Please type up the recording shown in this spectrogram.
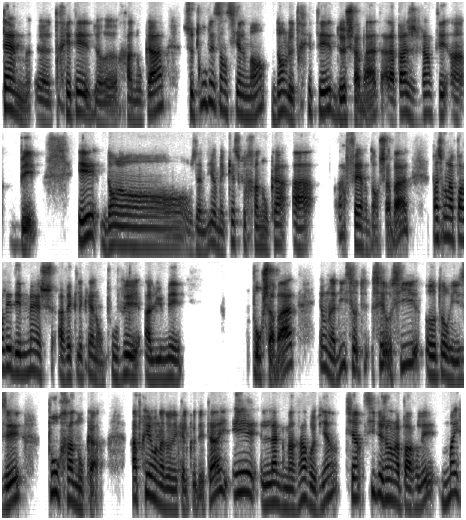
thème euh, traité de Hanouka, se trouve essentiellement dans le traité de Shabbat, à la page 21b. Et dans, vous allez me dire, mais qu'est-ce que Hanouka a à faire dans Shabbat? Parce qu'on a parlé des mèches avec lesquelles on pouvait allumer pour Shabbat, et on a dit c'est aussi autorisé pour Hanouka. Après, on a donné quelques détails et l'Agmara revient tiens, si déjà on a parlé, Maï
